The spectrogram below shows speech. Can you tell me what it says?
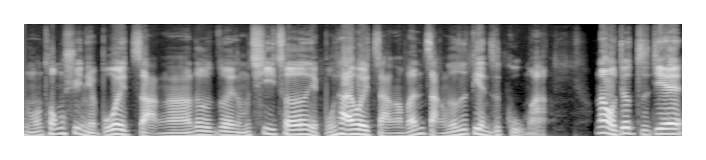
什么通讯也不会涨啊，对不对？什么汽车也不太会涨啊，反正涨的都是电子股嘛。那我就直接，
